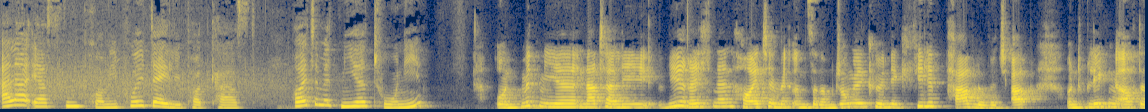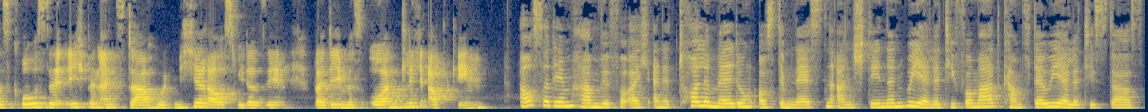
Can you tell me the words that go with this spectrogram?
allerersten Promipool Daily Podcast. Heute mit mir Toni und mit mir, Nathalie. Wir rechnen heute mit unserem Dschungelkönig Philipp Pavlovic ab und blicken auf das große Ich bin ein Star, holt mich hier raus Wiedersehen, bei dem es ordentlich abging. Außerdem haben wir für euch eine tolle Meldung aus dem nächsten anstehenden Reality-Format Kampf der Reality Stars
